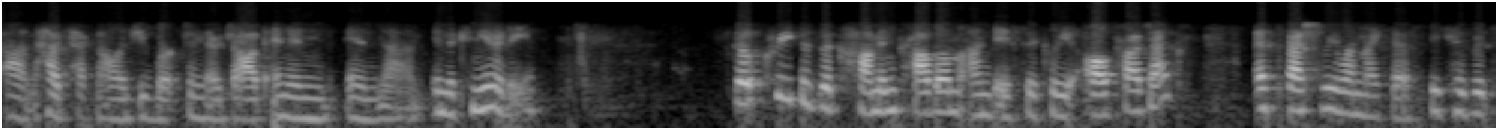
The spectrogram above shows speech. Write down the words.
um, how technology worked in their job and in in um, in the community. Scope creep is a common problem on basically all projects, especially one like this because it's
